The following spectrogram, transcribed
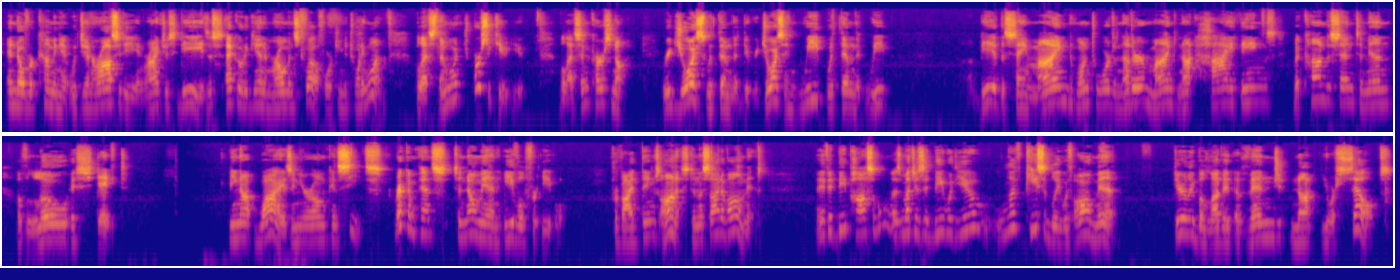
and overcoming it with generosity and righteous deeds. This is echoed again in Romans 12, 14 to 21. Bless them which persecute you. Bless and curse not. Rejoice with them that do rejoice, and weep with them that weep. Uh, be of the same mind one towards another. Mind not high things, but condescend to men of low estate. Be not wise in your own conceits. Recompense to no man evil for evil. Provide things honest in the sight of all men. If it be possible, as much as it be with you, live peaceably with all men. Dearly beloved, avenge not yourselves,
